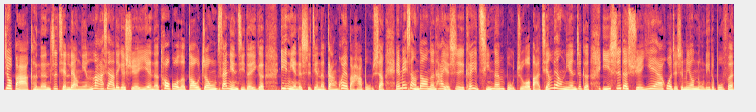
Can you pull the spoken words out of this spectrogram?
就把可能之前两年落下的一个学业呢，透过了高中三年级的一个一年的时间呢，赶快把它补上。哎，没想到呢，他也是可以勤能补拙，把前两年这个遗失的学业啊，或者是没有努力的部分，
